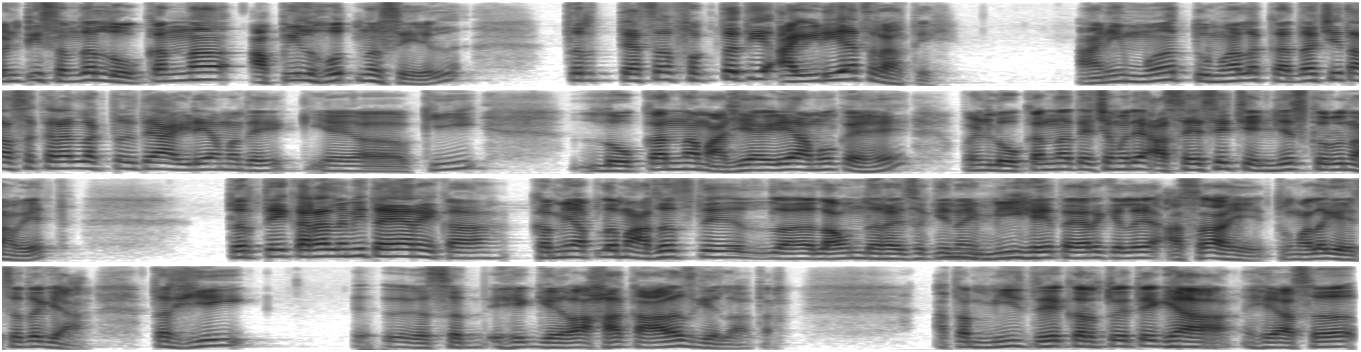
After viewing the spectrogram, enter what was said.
पण ती समजा लोकांना अपील होत नसेल तर त्याचा फक्त ती आयडियाच राहते. आणि मग तुम्हाला कदाचित असं करायला लागतं त्या आयडियामध्ये की की लोकांना माझी आयडिया अमुक आहे पण लोकांना त्याच्यामध्ये असे असे चेंजेस करून हवेत. तर ते करायला मी तयार आहे का? कमी आपलं माझंच ते लावून धरायचं की नाही. मी हे तयार केलं आहे असं आहे तुम्हाला घ्यायचं तर घ्या. तर ही सद हे गेला हा काळच गेला आता. आता मी जे करतोय ते घ्या. हे असं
